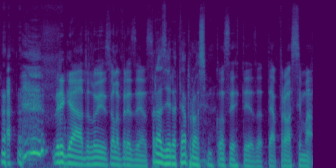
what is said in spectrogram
Obrigado, Luiz, pela presença. Prazer, até a próxima. Com certeza, até a próxima.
